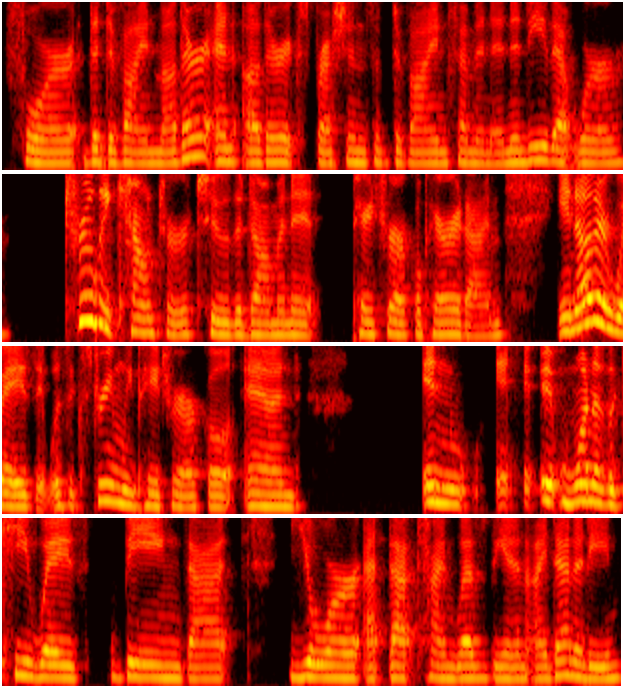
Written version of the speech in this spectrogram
for the divine mother and other expressions of divine femininity that were truly counter to the dominant patriarchal paradigm in other ways it was extremely patriarchal and in it, it, one of the key ways being that your at that time lesbian identity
